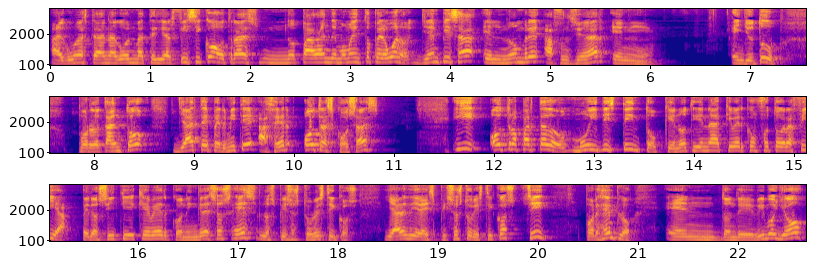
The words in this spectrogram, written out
Algunas te dan algo en material físico, otras no pagan de momento, pero bueno, ya empieza el nombre a funcionar en, en YouTube. Por lo tanto, ya te permite hacer otras cosas. Y otro apartado muy distinto que no tiene nada que ver con fotografía, pero sí tiene que ver con ingresos, es los pisos turísticos. Y ahora diréis, ¿pisos turísticos? Sí. Por ejemplo, en donde vivo yo,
